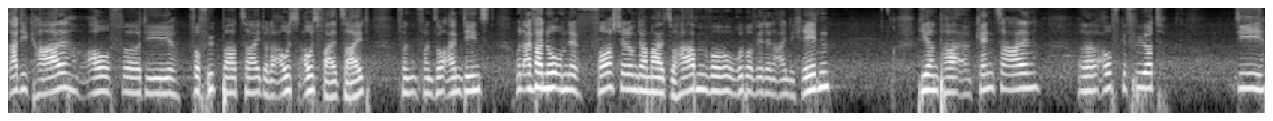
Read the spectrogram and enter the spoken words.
radikal auf äh, die Verfügbarzeit oder Aus Ausfallzeit von, von so einem Dienst. Und einfach nur, um eine Vorstellung da mal zu haben, worüber wir denn eigentlich reden. Hier ein paar Kennzahlen äh, aufgeführt. Die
